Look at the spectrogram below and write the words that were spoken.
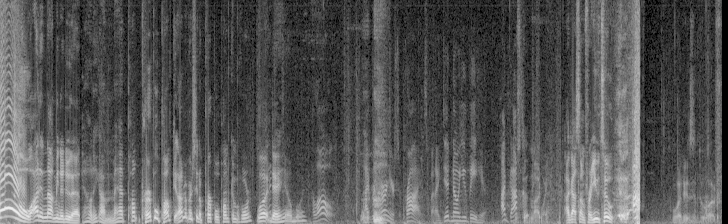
Oh, I did not mean to do that. Yo, they got mad pump, purple pumpkin. I've never seen a purple pumpkin before. What the hell, boy? Hello. I'd return your surprise, but I did know you'd be here. I've got That's good, something for Mike. you. I got something for you too. Ah! What is it, dwarf?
